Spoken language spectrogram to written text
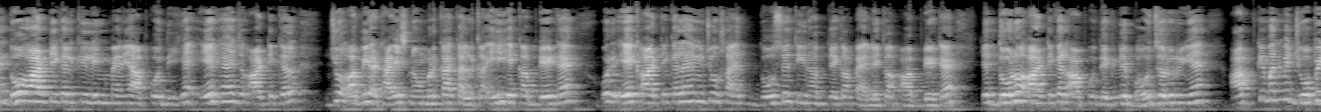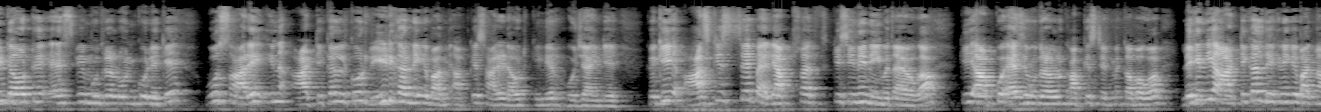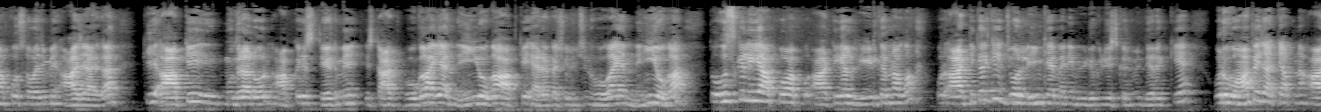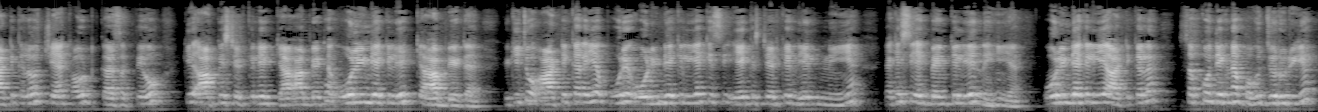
दो आर्टिकल की लिंक मैंने आपको दी है। एक है जो आर्टिकल जो अभी 28 नवंबर का, कल का ही एक अपडेट है और एक आर्टिकल है जो शायद दो से तीन हफ़्ते का पहले का अपडेट है। ये दोनों आर्टिकल आपको देखने बहुत ज़रूरी है। आपके मन में जो भी डाउट है एस मुद्रा लोन को लेके, वो सारे इन आर्टिकल को रीड करने के बाद में आपके सारे डाउट क्लियर हो जाएँगे। क्योंकि आज के से पहले आप किसी ने नहीं बताया होगा कि आपको ऐसे मुद्रा लोन आपके स्टेट में कब होगा। लेकिन ये आर्टिकल देखने के बाद में आपको समझ में आ जाएगा कि आपके मुद्रा लोन आपके स्टेट में स्टार्ट होगा या नहीं होगा, आपके एरर का सोल्यूशन होगा या नहीं होगा तो उसके लिए आपको आपको आर्टिकल रीड करना होगा। और आर्टिकल की जो लिंक है, मैंने वीडियो की डिस्क्रिप्शन में दे रखी है, और वहाँ पे जाके अपना आर्टिकल हो चेकआउट कर सकते हो कि आपके स्टेट के लिए क्या अपडेट है, ऑल इंडिया के लिए क्या अपडेट है। क्योंकि जो आर्टिकल है, ये पूरे ऑल इंडिया के लिए किसी एक स्टेट के लिए नहीं है, या किसी एक बैंक के लिए नहीं है। ऑल इंडिया के लिए आर्टिकल है, सबको देखना बहुत ज़रूरी है।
